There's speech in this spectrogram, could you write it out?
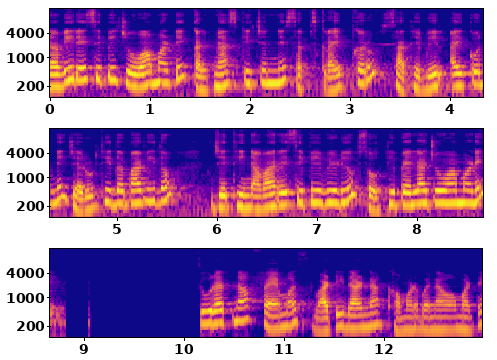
નવી રેસીપી જોવા માટે કલ્પનાસ કિચનને સબસ્ક્રાઇબ કરો સાથે બેલ આઇકોનને જરૂરથી દબાવી દો જેથી નવા રેસીપી વીડિયો સૌથી પહેલાં જોવા મળે. સુરતના ફેમસ વાટીદાળના ખમણ બનાવવા માટે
